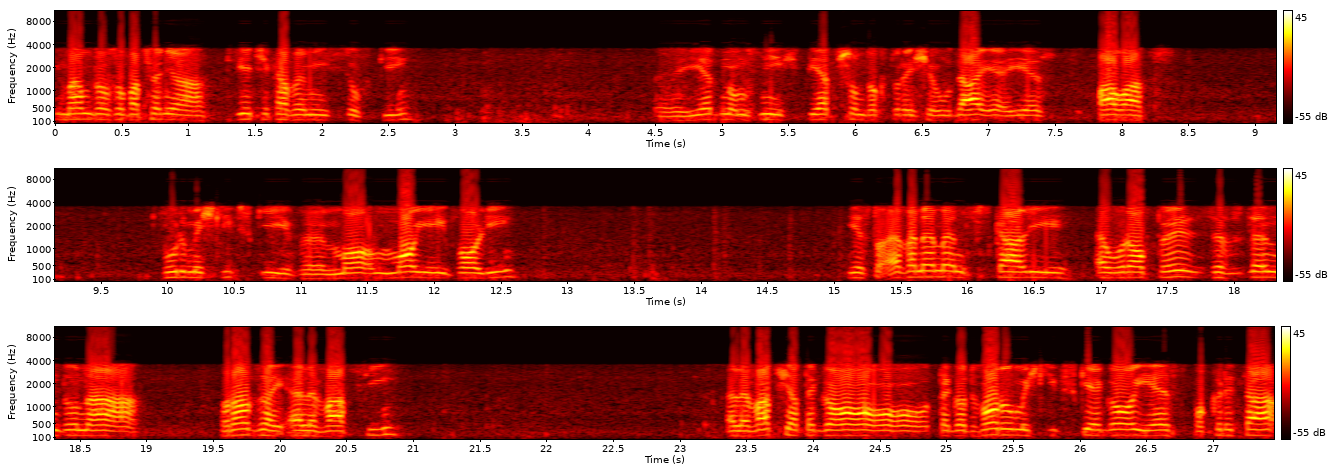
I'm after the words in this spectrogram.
i mam do zobaczenia dwie ciekawe miejscówki. Y, Jedną z nich, pierwszą, do której się udaje, jest pałac Dwór Myśliwski w Mo- mojej woli. Jest to ewenement w skali Europy ze względu na rodzaj elewacji. Elewacja tego, tego dworu myśliwskiego jest pokryta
